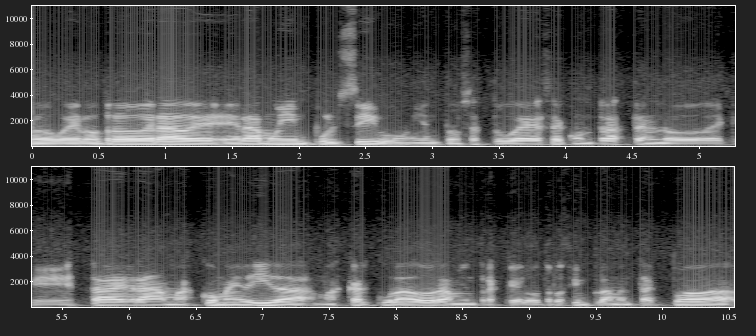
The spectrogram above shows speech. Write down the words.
el otro era, de, era muy impulsivo y entonces tuve ese contraste en lo de que esta era más comedida, más calculadora, mientras que el otro simplemente actuaba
